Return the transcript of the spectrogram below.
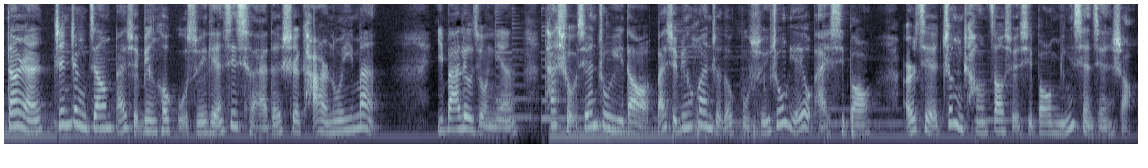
当然，真正将白血病和骨髓联系起来的是卡尔诺伊曼。1869年，他首先注意到白血病患者的骨髓中也有癌细胞，而且正常造血细胞明显减少。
